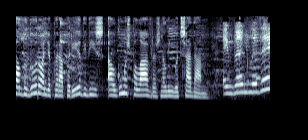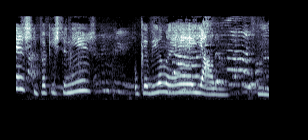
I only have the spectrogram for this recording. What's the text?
Salvador olha para a parede e diz algumas palavras na língua de Shadam. Em Bangladesh e paquistanês, o cabelo é yal. Hum.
